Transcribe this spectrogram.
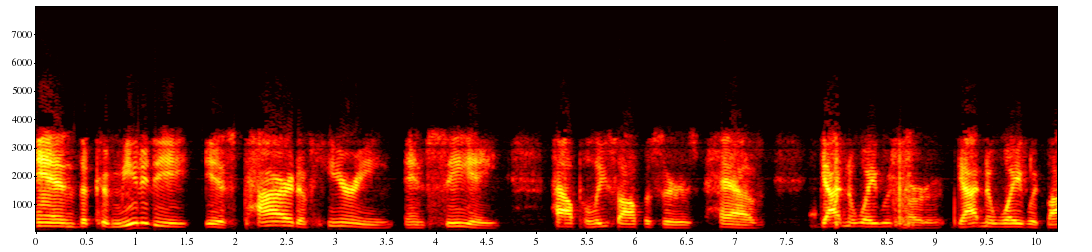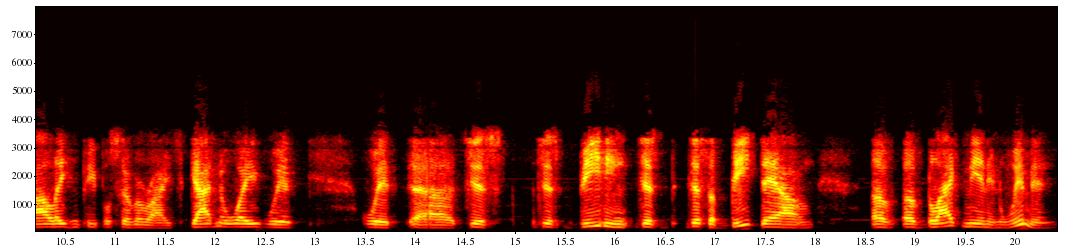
and the community is tired of hearing and seeing how police officers have gotten away with murder, gotten away with violating people's civil rights, gotten away with with uh, just just beating just just a beat down of of black men and women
